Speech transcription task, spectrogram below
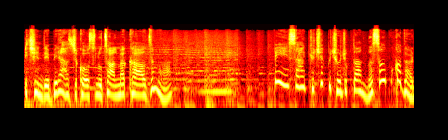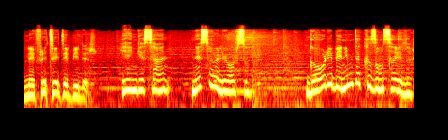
İçinde birazcık olsun utanma kaldı mı? Bir insan küçük bir çocuktan nasıl bu kadar nefret edebilir? Yenge sen ne söylüyorsun? Gauri benim de kızım sayılır.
